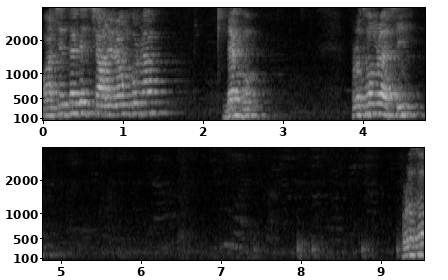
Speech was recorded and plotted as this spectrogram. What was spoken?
পাঁচের দাগে চারের অঙ্কটা, দেখো। প্রথম রাশি প্রথম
